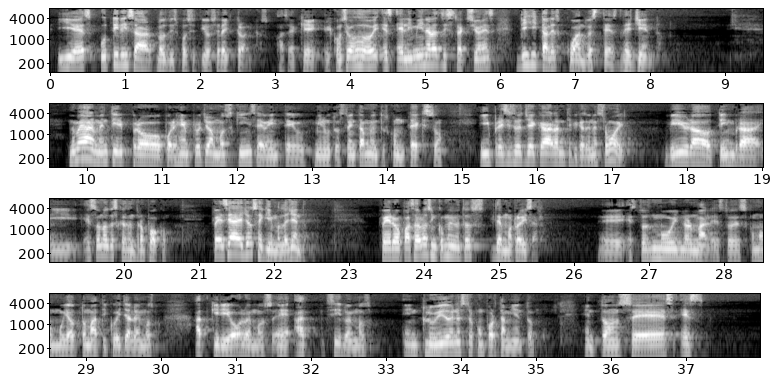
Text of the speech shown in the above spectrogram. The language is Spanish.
y es utilizar los dispositivos electrónicos. O que el consejo de hoy es elimina las distracciones digitales cuando estés leyendo. No me van a mentir, pero por ejemplo llevamos 15, 20 minutos, 30 minutos con un texto y preciso llega la notificación de nuestro móvil. Vibra o timbra y esto nos desconcentra un poco. Pese a ello seguimos leyendo. Pero pasados los 5 minutos debemos revisar. Eh, esto es muy normal, esto es como muy automático y ya lo hemos adquirido, lo hemos, eh, sí, lo hemos incluido en nuestro comportamiento. Entonces es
